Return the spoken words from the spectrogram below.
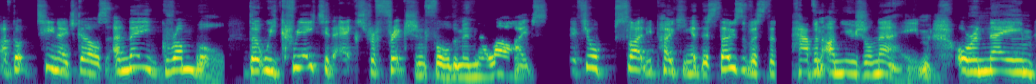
I've got teenage girls and they grumble that we created extra friction for them in their lives. If you're slightly poking at this, those of us that have an unusual name or a name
